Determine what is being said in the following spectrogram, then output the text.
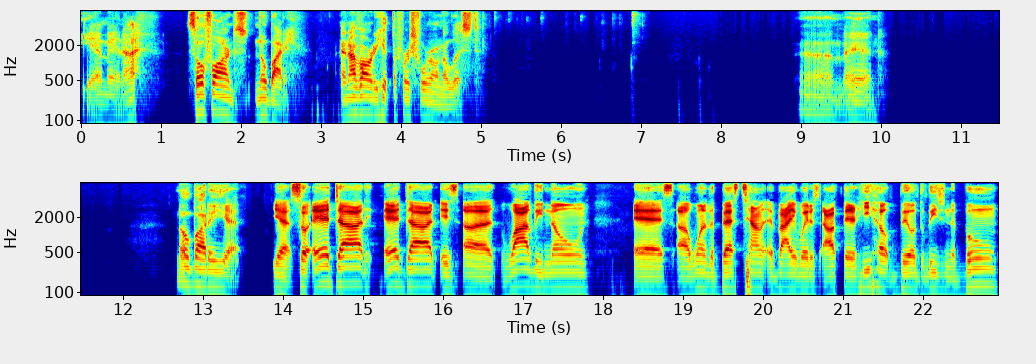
Yeah, man. I so far it's nobody, and I've already hit the first four on the list. Oh man, nobody yet. Yeah, so Ed Dodd, Ed Dodd is uh widely known as uh, one of the best talent evaluators out there. He helped build the Legion of Boom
